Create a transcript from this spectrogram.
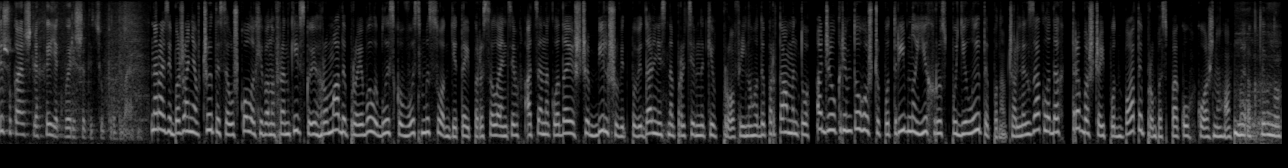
ти шукаєш шляхи, як вирішити цю проблему. Наразі бажання вчитися у школах Івано-Франківської громади проявили близько 800 дітей-переселенців. А це накладає ще більшу відповідальність на працівників профільного департаменту. Адже окрім того, що потрібно їх розподілити по навчальних закладах, треба ще й подбати про безпеку кожного. Ми активно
